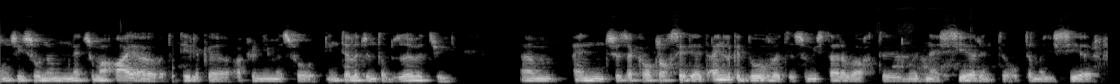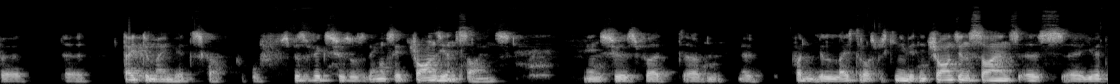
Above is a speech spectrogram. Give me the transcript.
ons hierso noem net so maar IO wat natuurlik 'n akroniem is vir Intelligent Observatory. Um en soos ek al klaar sê die uiteindelike doelwit is om die sterrewag te moderniseer en te optimaliseer vir die tyddomein wetenskap of spesifiek soos ons in Engels sê transient science. En soos wat um van julle luisteraars miskien weet nie transient science is uh, jy weet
